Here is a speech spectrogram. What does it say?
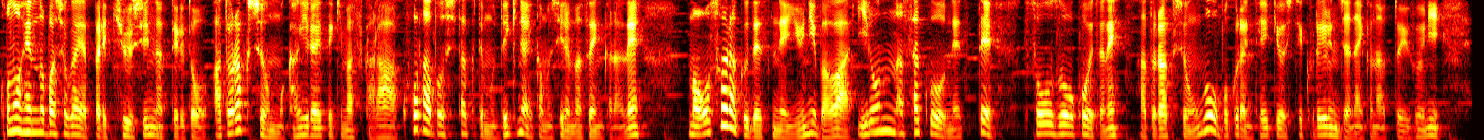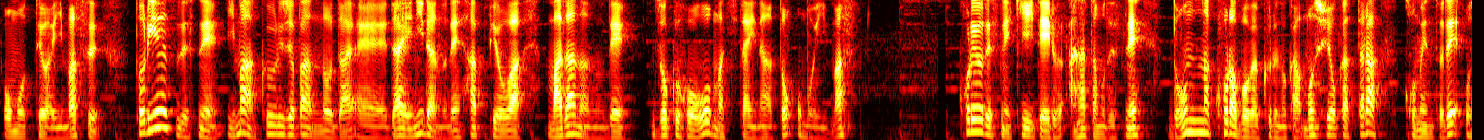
この辺の場所がやっぱり休止になってるとアトラクションも限られてきますからコラボしたくてもできないかもしれませんからねまあ、おそらくですねユニバはいろんな策を練って想像を超えたねアトラクションを僕らに提供してくれるんじゃないかなというふうに思ってはいます。とりあえずですね今クールジャパンの第,、え、第2弾のね発表はまだなので続報を待ちたいなと思います。これをですね聞いているあなたもですねどんなコラボが来るのかもしよかったらコメントで教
